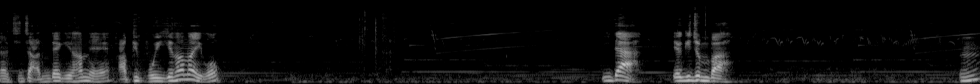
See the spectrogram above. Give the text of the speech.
야, 진짜 안 되긴 하네. 앞이 보이긴 하나, 이거? 이다, 여기 좀 봐. 응?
